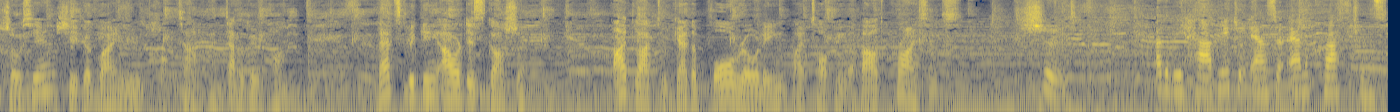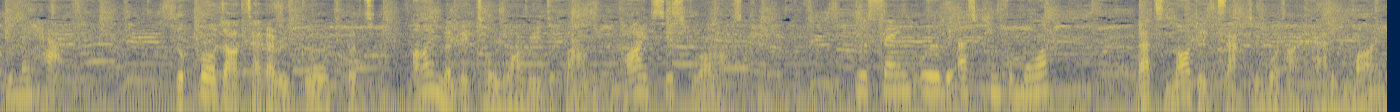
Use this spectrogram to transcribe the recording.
首先是一个关于讨价还价的对话。Let's begin our discussion. I'd like to get the ball rolling by talking about prices. Should. I'd be happy to answer any questions you may have. Your products are very good, but I'm a little worried about the prices you are asking. You think we'll be asking for more? That's not exactly what I had in mind.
